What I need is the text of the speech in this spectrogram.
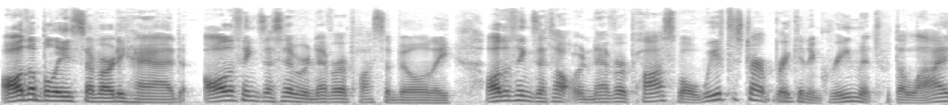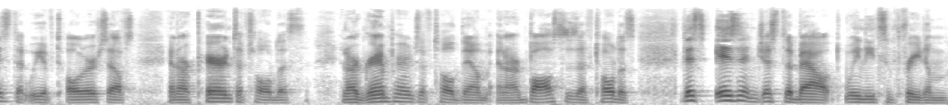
all the beliefs I've already had, all the things I said were never a possibility, all the things I thought were never possible. We have to start breaking agreements with the lies that we have told ourselves, and our parents have told us, and our grandparents have told them, and our bosses have told us. This isn't just about we need some freedom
